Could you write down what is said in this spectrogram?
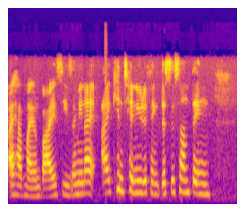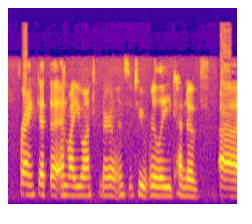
I have my own biases. I mean, I, I continue to think this is something Frank at the NYU Entrepreneurial Institute really kind of uh,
